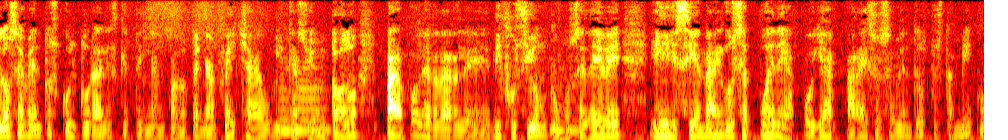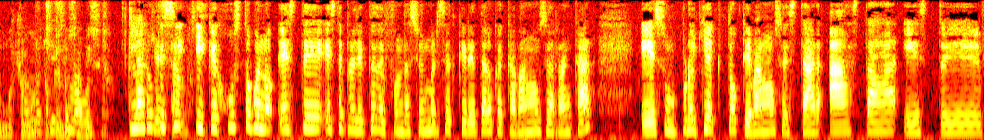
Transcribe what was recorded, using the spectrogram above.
los eventos culturales que tengan, cuando tengan fecha, ubicación, todo, para poder darle difusión como se debe y si en algo se puede apoyar para esos eventos, pues también con mucho gusto que nos avisen. Claro que sí, y que justo, bueno, este, este proyecto de Fundación Merced Querétaro que acabamos de arrancar es un proyecto que vamos a estar hasta este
